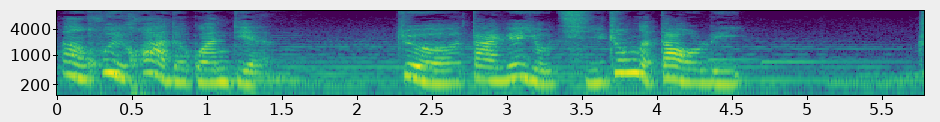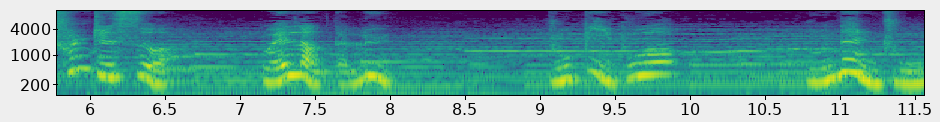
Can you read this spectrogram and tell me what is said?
按绘画的观点，这大约有其中的道理。春之色为冷的绿，如碧波，如嫩竹，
